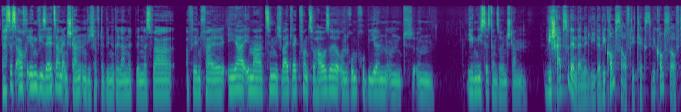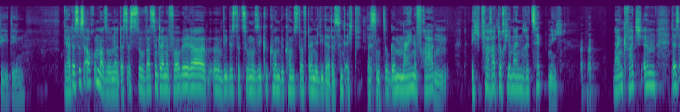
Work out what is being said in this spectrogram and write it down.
Das ist auch irgendwie seltsam entstanden, wie ich auf der Bühne gelandet bin. Das war auf jeden Fall eher immer ziemlich weit weg von zu Hause und rumprobieren und ähm, irgendwie ist das dann so entstanden. Wie schreibst du denn deine Lieder? Wie kommst du auf die Texte? Wie kommst du auf die Ideen? Ja, das ist auch immer so, ne? Das ist so, was sind deine Vorbilder? Äh, wie bist du zur Musik gekommen? Wie kommst du auf deine Lieder? Das sind echt, das sind so gemeine Fragen. Ich verrate doch hier mein Rezept nicht. Nein, Quatsch. Ähm, das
